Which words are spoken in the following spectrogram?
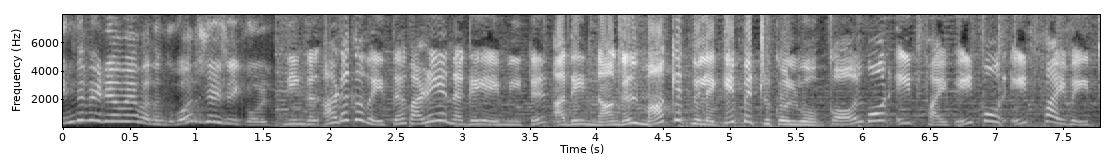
இந்த வீடியோவை வழங்குவோர் ஜெய் ஜெய் கோல்ட். நீங்கள் அடகு வைத்த பழைய நகையை மீட்டு அதை நாங்கள் மார்க்கெட் விலைக்கே பெற்றுக்கொள்வோம். Call four eight five eight four eight five eight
